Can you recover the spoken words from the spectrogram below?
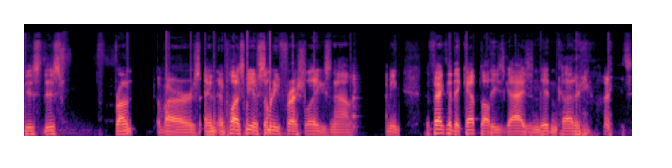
this this front of ours, and, and plus we have so many fresh legs now. I mean, the fact that they kept all these guys and didn't cut anybody is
